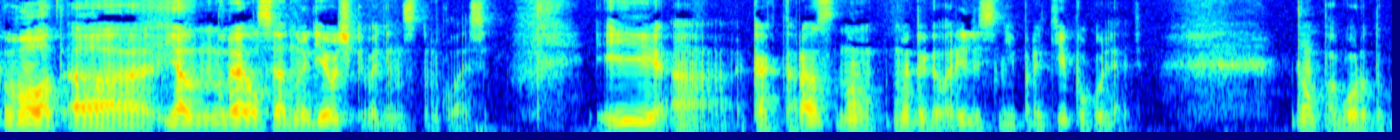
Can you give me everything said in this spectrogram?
Вот. А, я нравился одной девочке в одиннадцатом классе. И а, как-то раз, ну, мы договорились с ней пройти погулять. Ну, по городу.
